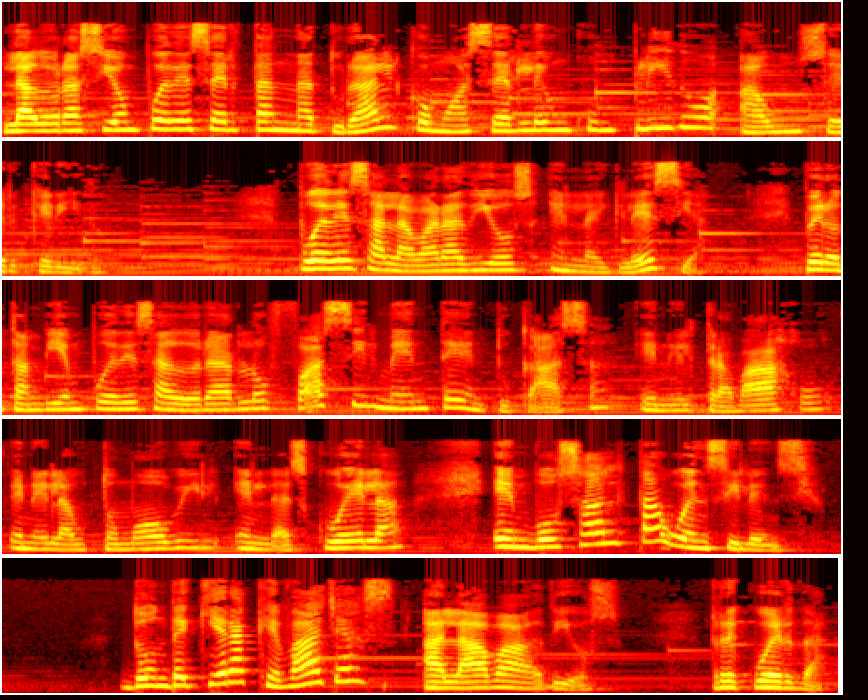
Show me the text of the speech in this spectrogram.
La adoración puede ser tan natural como hacerle un cumplido a un ser querido. Puedes alabar a Dios en la iglesia, pero también puedes adorarlo fácilmente en tu casa, en el trabajo, en el automóvil, en la escuela, en voz alta o en silencio. Donde quiera que vayas, alaba a Dios. Recuerda,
